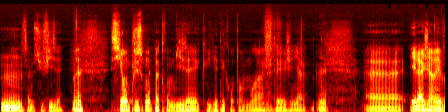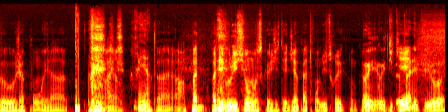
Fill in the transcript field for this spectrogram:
Mm. Ça me suffisait. Ouais. Si en plus mon patron me disait qu'il était content de moi, c'était génial. Ouais. Euh, et là, j'arrive au Japon et là, rien. Rien. Alors, pas, d'évolution parce que j'étais déjà patron du truc, donc euh, Oui, oui, tu peux pas aller plus haut. ouais.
